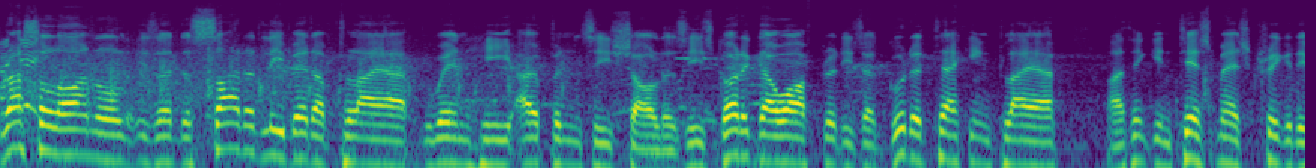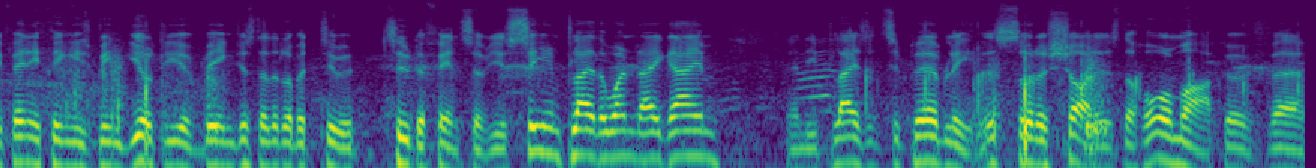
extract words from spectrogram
Russell Arnold is a decidedly better player when he opens his shoulders. He's got to go after it. He's a good attacking player. I think in test match cricket, if anything, he's been guilty of being just a little bit too, too defensive. You see him play the one-day game, and he plays it superbly. This sort of shot is the hallmark of uh,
